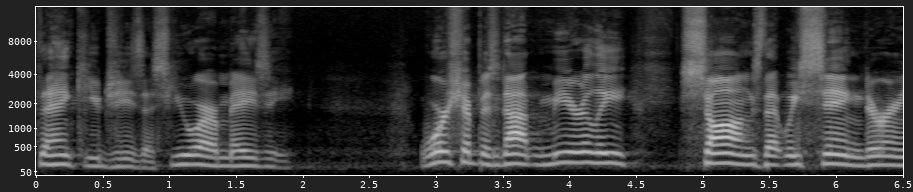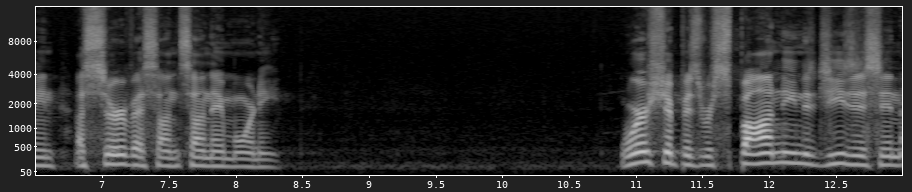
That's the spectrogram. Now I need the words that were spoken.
thank you, Jesus. You are amazing. Worship is not merely songs that we sing during a service on Sunday morning. Worship is responding to Jesus in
